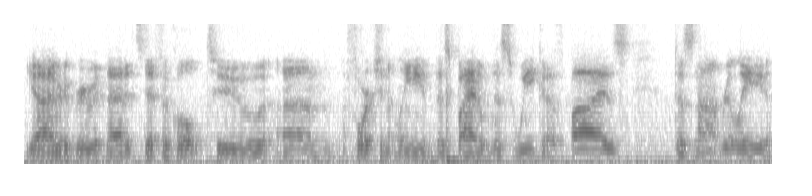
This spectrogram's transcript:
Yeah, I would agree with that. It's difficult to. Um, fortunately, this bye this week of byes does not really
